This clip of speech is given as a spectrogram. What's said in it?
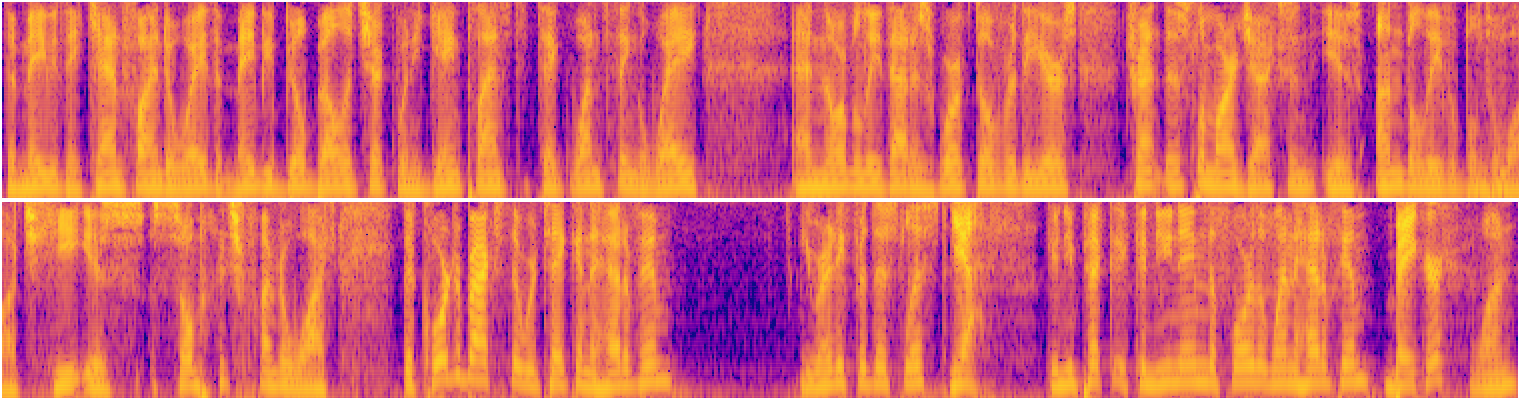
That maybe they can find a way. That maybe Bill Belichick, when he game plans to take one thing away, and normally that has worked over the years. Trent, this Lamar Jackson is unbelievable to watch. He is so much fun to watch. The quarterbacks that were taken ahead of him. You ready for this list? yes, Can you pick? Can you name the four that went ahead of him? Baker, One.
